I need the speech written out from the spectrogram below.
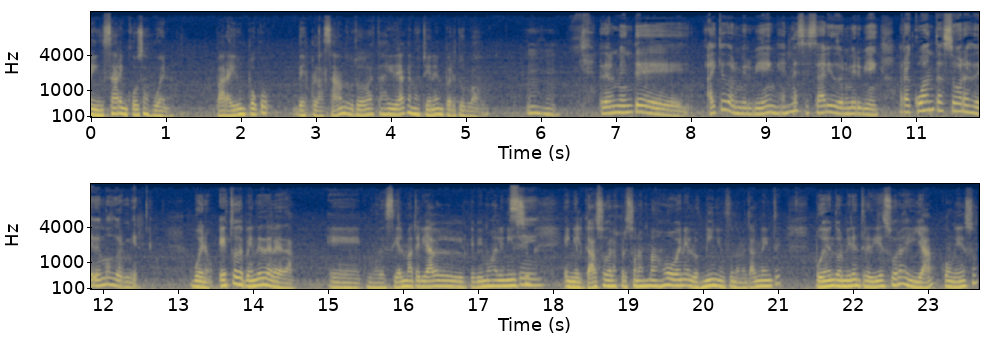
pensar en cosas buenas para ir un poco desplazando todas estas ideas que nos tienen perturbados. Realmente hay que dormir bien, es necesario dormir bien. Ahora, ¿cuántas horas debemos dormir? Bueno, esto depende de la edad. Eh, como decía el material que vimos al inicio, en el caso de las personas más jóvenes, los niños fundamentalmente, pueden dormir entre 10 horas y ya con eso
